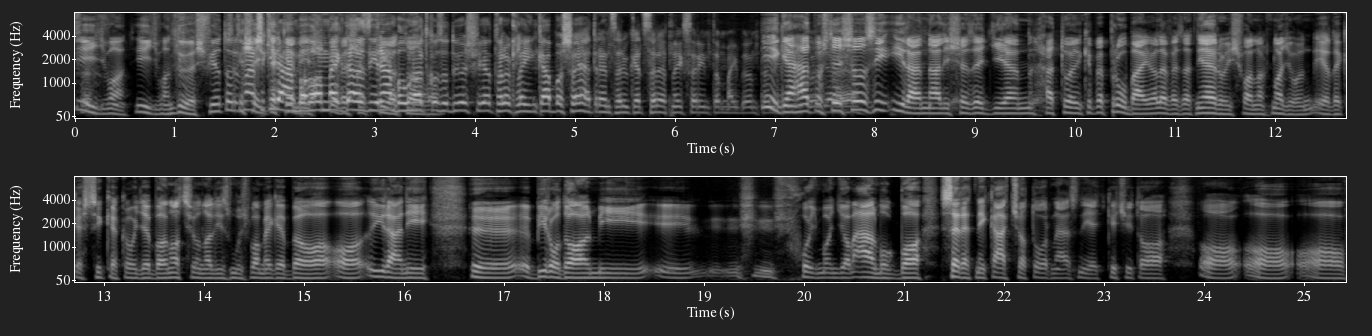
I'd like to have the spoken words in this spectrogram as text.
Így van, így van, dühös fiatalok. Ez már csak Iránban van meg, de az Iránban unatkozó dühös fiatalok leginkább a saját rendszerüket szeretnék szerintem megdönteni. Igen, hát most és az Iránnál is ez egy ilyen, hát tulajdonképpen próbálja levezetni, erről is vannak nagyon érdekes cikkek, hogy ebbe a nacionalizmusba, meg ebbe a, a iráni ö, birodalmi, ö, hogy mondjam, álmokba szeretnék átcsatornázni egy kicsit a, a, a, a,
